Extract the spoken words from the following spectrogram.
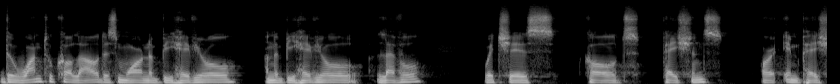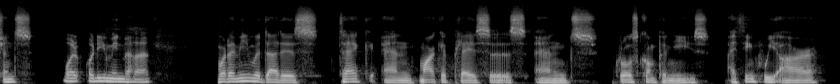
the one to call out is more on a behavioral on a behavioral level, which is called patience or impatience. what What do you mean by that? What I mean with that is tech and marketplaces and growth companies. I think we are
